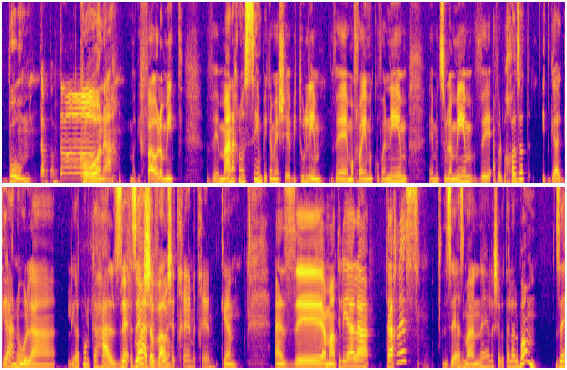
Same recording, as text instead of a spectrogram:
בום, טם טם טם. קורונה, מגפה עולמית. ומה אנחנו עושים? פתאום יש אה, ביטולים ומופעים מקוונים, אה, מצולמים, ו... אבל בכל זאת התגעגענו ל... להיות מול קהל, זה, זה לפגוש- הדבר. לפגוש אתכם, אתכן. כן. אז אה, אמרתי לי, יאללה, תכלס, זה הזמן לשבת על אלבום. זה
